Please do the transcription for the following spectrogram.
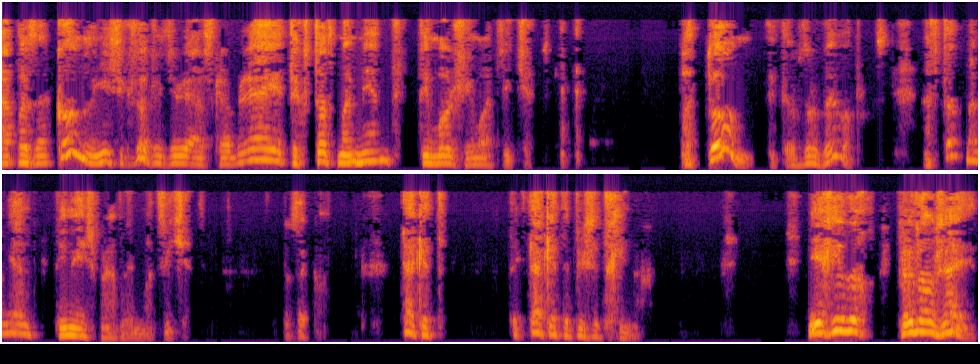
А по закону, если кто-то тебя оскорбляет, так в тот момент ты можешь ему отвечать. Потом, это другой вопрос, а в тот момент ты имеешь право ему отвечать по закону. Так это, так, так это пишет Хинах. И Хинах продолжает.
